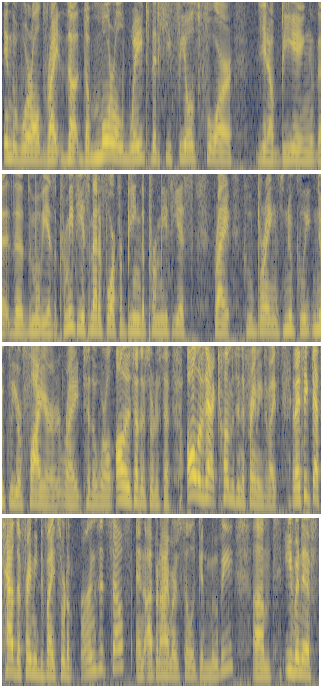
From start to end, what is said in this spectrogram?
in the world right the the moral weight that he feels for you know being the, the the movie as a prometheus metaphor for being the prometheus right who brings nuclear nuclear fire right to the world all this other sort of stuff. All of that comes in the framing device. And i think that's how the framing device sort of earns itself and oppenheimer is still a good movie um, even if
